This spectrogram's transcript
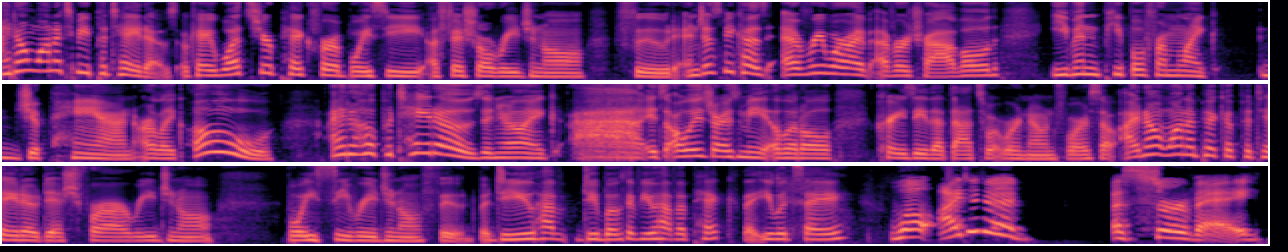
I don't want it to be potatoes. Okay. What's your pick for a Boise official regional food? And just because everywhere I've ever traveled, even people from like Japan are like, oh, Idaho potatoes. And you're like, ah, it's always drives me a little crazy that that's what we're known for. So I don't want to pick a potato dish for our regional Boise regional food. But do you have, do both of you have a pick that you would say? Well, I did a a survey,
